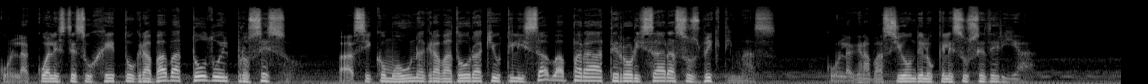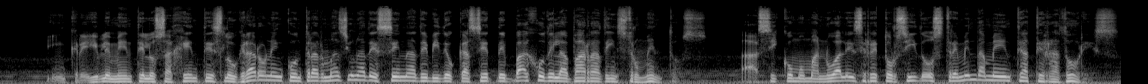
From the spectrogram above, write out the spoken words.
con la cual este sujeto grababa todo el proceso, así como una grabadora que utilizaba para aterrorizar a sus víctimas, con la grabación de lo que le sucedería. Increíblemente los agentes lograron encontrar más de una decena de videocassette debajo de la barra de instrumentos, así como manuales retorcidos tremendamente aterradores.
